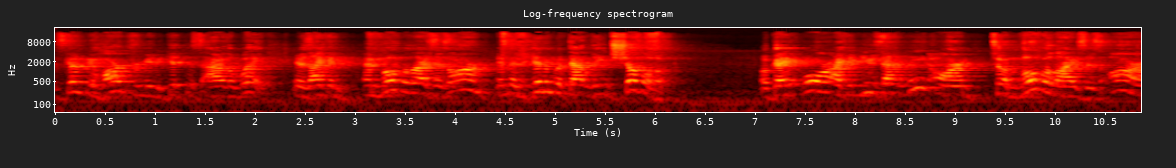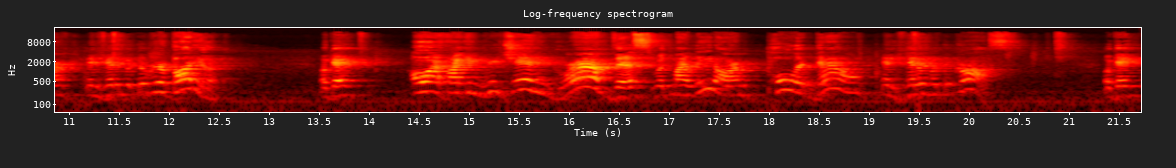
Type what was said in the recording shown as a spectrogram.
it's going to be hard for me to get this out of the way. Is I can immobilize his arm and then hit him with that lead shovel hook. Okay? Or I can use that lead arm to immobilize his arm and hit him with the rear body hook. Okay? Or if I can reach in and grab this with my lead arm, pull it down, and hit him with the cross. Okay?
